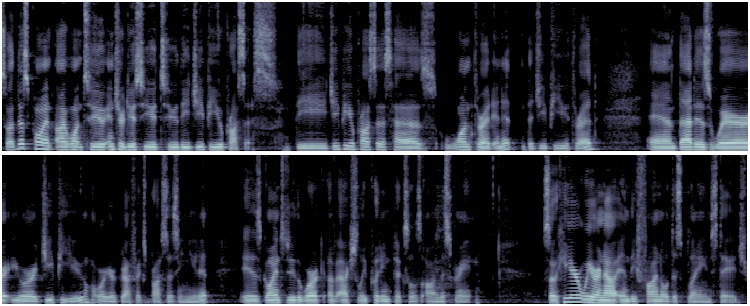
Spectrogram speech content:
So at this point, I want to introduce you to the GPU process. The GPU process has one thread in it, the GPU thread, and that is where your GPU, or your graphics processing unit, is going to do the work of actually putting pixels on the screen. So here we are now in the final displaying stage.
